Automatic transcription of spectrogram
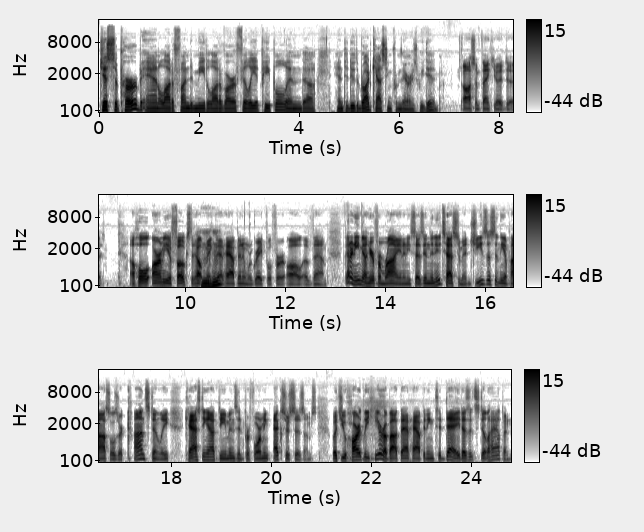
just superb and a lot of fun to meet a lot of our affiliate people and uh, and to do the broadcasting from there as we did. Awesome, thank you. I had uh, a whole army of folks that helped Mm-hmm. make that happen, and we're grateful for all of them. I've got an email here from Ryan, and he says In the New Testament, Jesus and the apostles are constantly casting out demons and performing exorcisms, but you hardly hear about that happening today. Does it still happen?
